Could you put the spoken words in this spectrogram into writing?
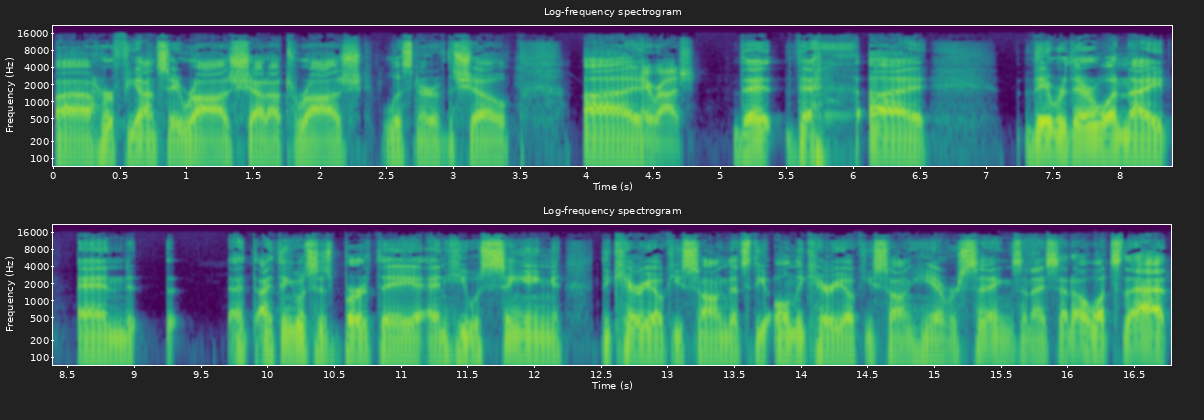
uh, her fiance, Raj, shout out to Raj, listener of the show, uh, Hey, Raj. that, that uh, they were there one night and I I think it was his birthday, and he was singing the karaoke song that's the only karaoke song he ever sings. And I said, Oh, what's that?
